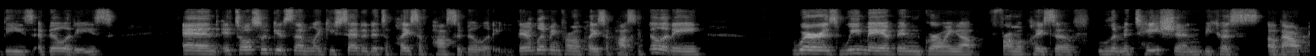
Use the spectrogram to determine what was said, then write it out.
these abilities and it also gives them like you said it it's a place of possibility. They're living from a place of mm-hmm. possibility whereas we may have been growing up from a place of limitation because of our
